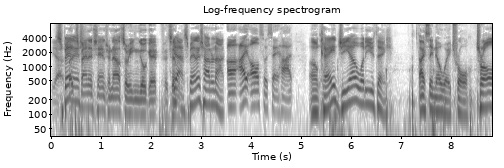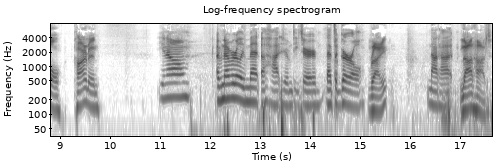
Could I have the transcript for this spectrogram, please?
Yeah, Spanish. Let Spanish answer now so he can go get Fitzsimmons. Yeah, Spanish, hot or not? Uh, I also say hot. Okay, Gio, what do you think? I say no way, troll. Troll, Carmen. You know, I've never really met a hot gym teacher that's a girl. Right, Not hot. not hot.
